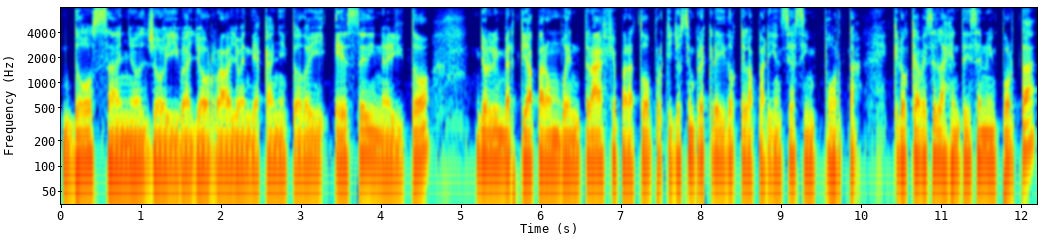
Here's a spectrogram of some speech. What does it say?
dos años yo iba, yo ahorraba, yo vendía caña y todo, y ese dinerito yo lo invertía para un buen traje, para todo, porque yo siempre he creído que la apariencia sí importa. Creo que a veces la gente dice no importa,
